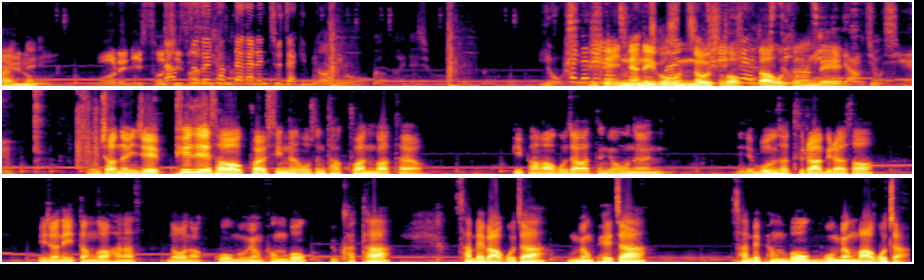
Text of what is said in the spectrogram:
다 있네. 남쪽을 담당하는 주작입니다. 이렇게 있는 의복은 넣을 수가 없다고 뜨는데 지금 저는 이제 필드에서 구할 수 있는 옷은 다 구한 것 같아요. 비파 마고자 같은 경우는 이제 몬서 드랍이라서 예전에 있던 거 하나 넣어놨고 무명 평복, 유카타, 3배 마고자, 무명 배자, 3배 평복, 무명 마고자.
